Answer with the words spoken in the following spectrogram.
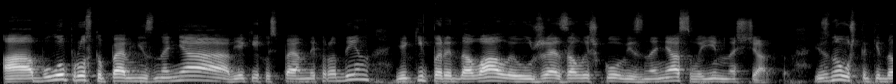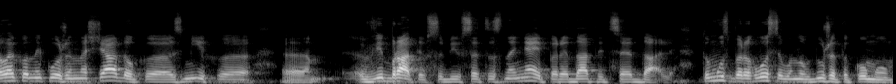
А було просто певні знання в якихось певних родин, які передавали уже залишкові знання своїм нащадкам. І знову ж таки, далеко не кожен нащадок е, зміг е, е, вібрати в собі все це знання і передати це далі. Тому збереглося воно в дуже такому.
